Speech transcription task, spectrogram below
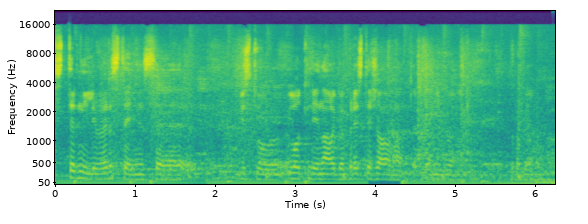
strnili vrste in se v bistvu lotili naloge brez težav, no, tako da ni bilo nekih problemov.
